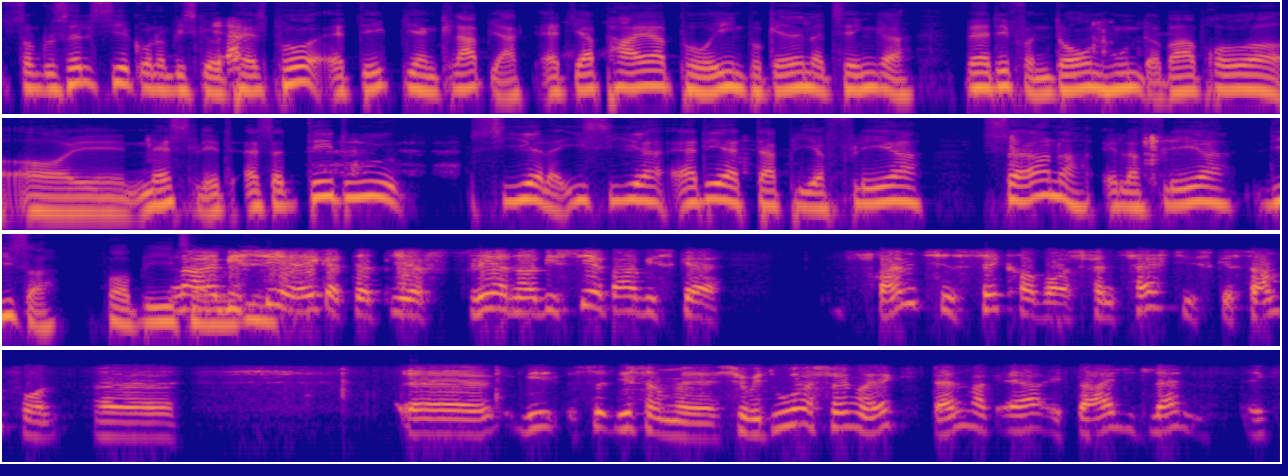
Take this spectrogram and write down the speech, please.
Som du selv siger, Gunnar, vi skal jo ja. passe på, at det ikke bliver en klapjagt. At jeg peger på en på gaden og tænker, hvad er det for en doven hund, der bare prøver at øh, næste lidt? Altså, det du siger, eller I siger, er det, at der bliver flere sørner eller flere lisser for at blive Nej, vi siger ikke, at der bliver flere. Når vi siger bare, at vi skal fremtidssikre vores fantastiske samfund. Øh, øh, vi, så, ligesom øh, Shubidua synger, ikke? Danmark er et dejligt land, ikke?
